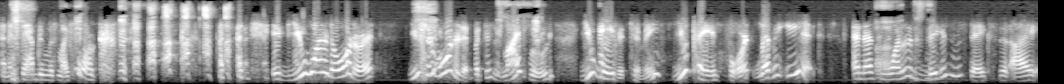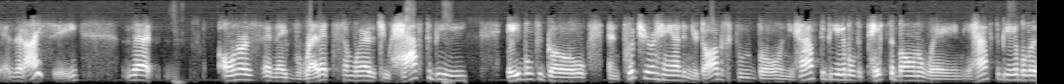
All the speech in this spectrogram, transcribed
and I stabbed him with my fork. if you wanted to order it, you should have ordered it. But this is my food. You gave it to me. You paid for it. Let me eat it. And that's uh. one of the biggest mistakes that I that I see that owners and they've read it somewhere that you have to be able to go and put your hand in your dog's food bowl and you have to be able to take the bone away and you have to be able to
